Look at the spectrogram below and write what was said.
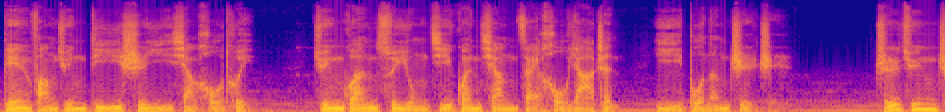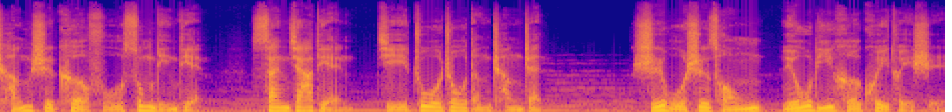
边防军第一师亦向后退，军官虽用机关枪在后压阵，亦不能制止。直军乘势克服松林店、三家店及涿州等城镇。十五师从琉璃河溃退时，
